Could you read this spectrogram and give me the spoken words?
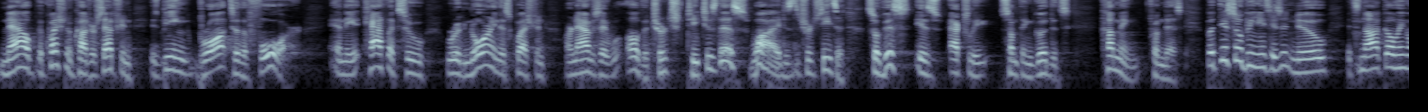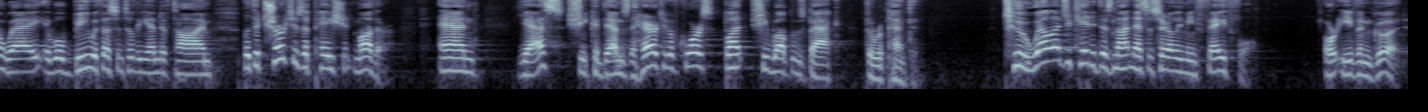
now the question of contraception is being brought to the fore. And the Catholics who were ignoring this question are now saying, well, oh, the church teaches this? Why does the church teach this? So this is actually something good that's coming from this. But disobedience isn't new. It's not going away. It will be with us until the end of time. But the church is a patient mother. And yes, she condemns the heretic, of course, but she welcomes back the repentant. Two, well educated does not necessarily mean faithful or even good.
